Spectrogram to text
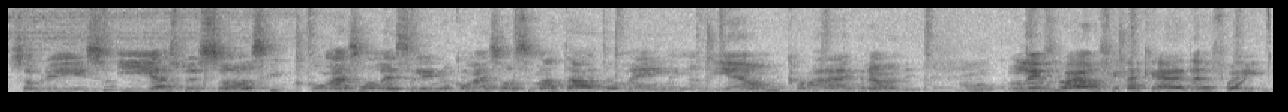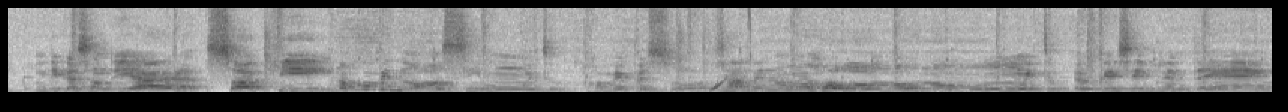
sobre isso e as pessoas que começam a ler esse livro começam a se matar também e é um camarada grande. O livro é O Fim da Queda, foi indicação de Yara, só que não combinou assim muito com a minha pessoa, sabe? Não rolou, não ornou muito, eu fiquei sem entender.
